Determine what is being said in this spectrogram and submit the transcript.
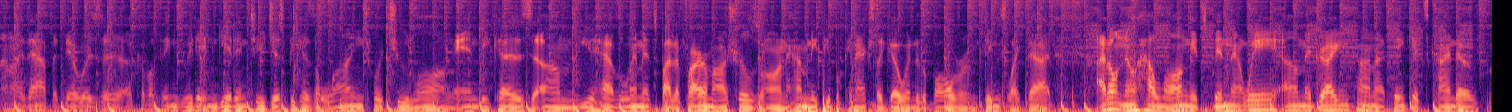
Not only that, but there was a, a couple things we didn't get into just because the lines were too long, and because um, you have limits by the fire marshals on how many people can actually go into the ballroom, things like that. I don't know how long it's been that way um, at Dragon Con. I think it's kind of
